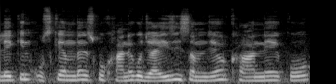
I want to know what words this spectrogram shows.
लेकिन उसके अंदर इसको खाने को जायज़ ही समझें और खाने को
